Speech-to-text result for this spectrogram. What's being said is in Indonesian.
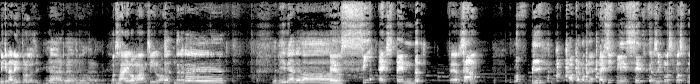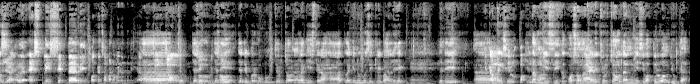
Ini kita ada intro gak sih? Nggak ada, belum ada. Mau sailong lang silong. Tet, tet, tet. Jadi ini adalah versi extended Versi cut lebih apa namanya eksplisit versi plus plus plus Iya, ya. oleh eksplisit dari podcast apa namanya tadi? Aduh, curcol. cur- jadi Curcol. jadi jadi berhubung curcolnya lagi istirahat, lagi nunggu Zikri balik. Hmm. Jadi eh, Kita mengisi waktu kita luang. mengisi kekosongan Ayo. dari curcol dan mengisi waktu luang juga.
